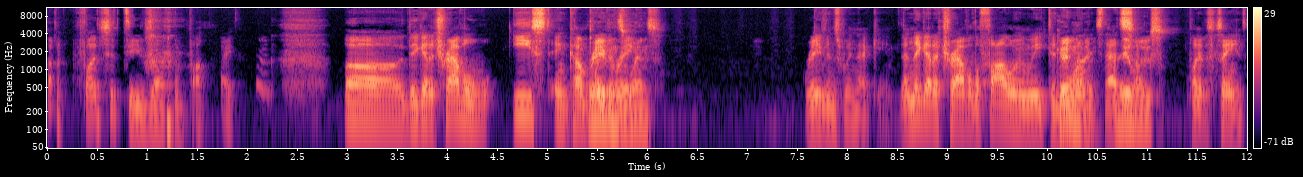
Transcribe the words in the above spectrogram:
got a bunch of teams off the bye. Uh they got to travel east and come play Ravens the win. Ravens. Ravens win that game. Then they got to travel the following week to Good New night. Orleans. That's they lose. play the Saints.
